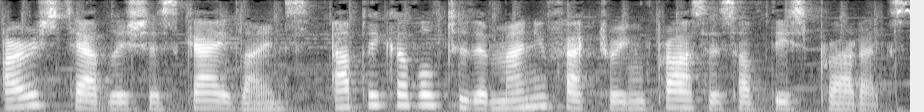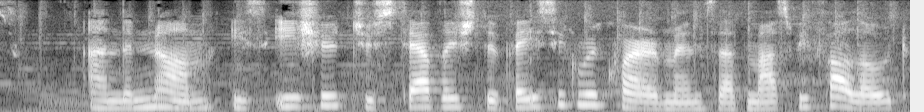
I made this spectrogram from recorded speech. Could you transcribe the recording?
are established as guidelines applicable to the manufacturing process of these products, and the NOM is issued to establish the basic requirements that must be followed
